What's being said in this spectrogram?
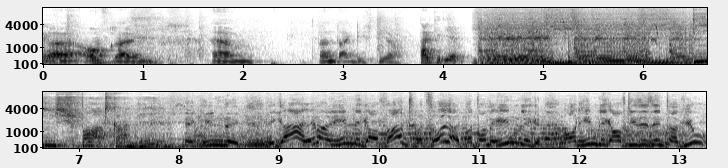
äh, aufreiben. Ähm, dann danke ich dir. Danke dir. Die Sportgondel. Hinblick, egal, immer ein Hinblick auf was? Was soll das? Was wollen wir hinblicken? Auch ein Hinblick auf dieses Interview.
